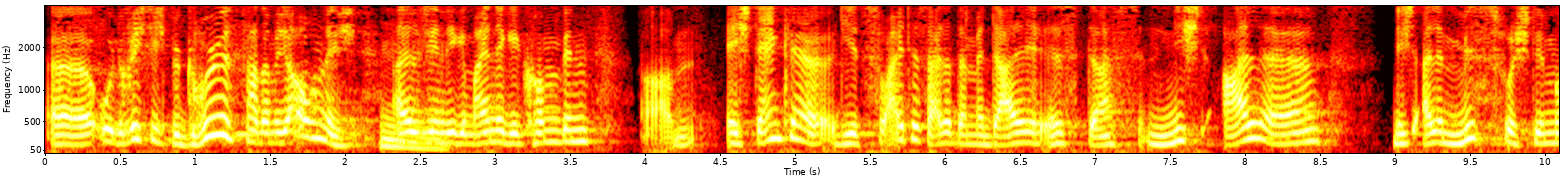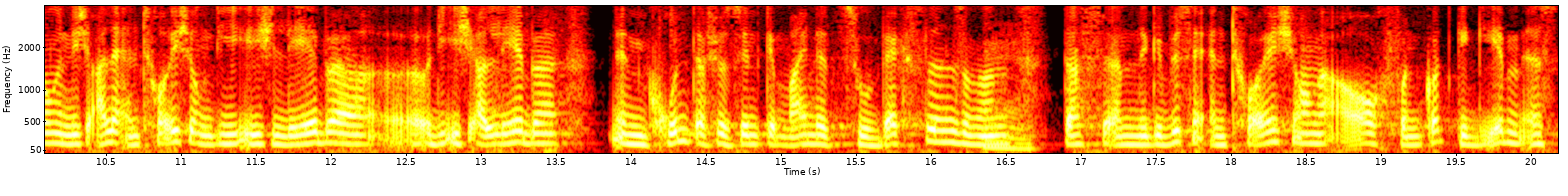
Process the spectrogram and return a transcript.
Äh, und richtig begrüßt hat er mich auch nicht, als ich in die Gemeinde gekommen bin. Ähm, ich denke, die zweite Seite der Medaille ist, dass nicht alle nicht alle Missverstimmungen, nicht alle Enttäuschungen, die ich lebe, äh, die ich erlebe, ein Grund dafür sind, Gemeinde zu wechseln, sondern mhm. dass ähm, eine gewisse Enttäuschung auch von Gott gegeben ist,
